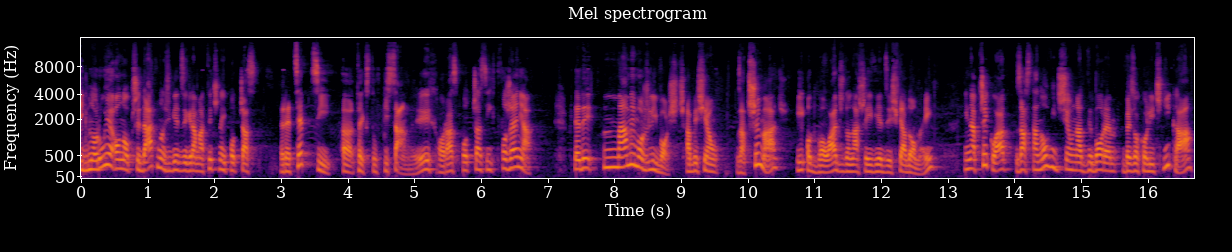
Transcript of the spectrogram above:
Ignoruje ono przydatność wiedzy gramatycznej podczas recepcji e, tekstów pisanych oraz podczas ich tworzenia. Wtedy mamy możliwość, aby się zatrzymać i odwołać do naszej wiedzy świadomej i na przykład zastanowić się nad wyborem bezokolicznika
